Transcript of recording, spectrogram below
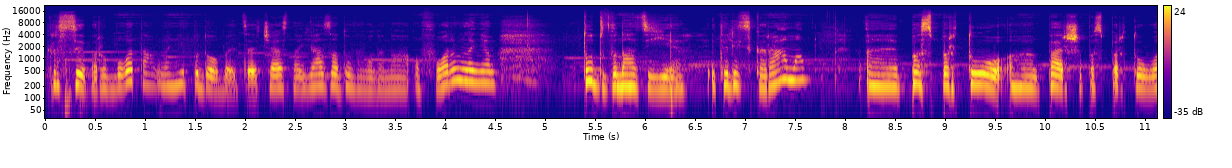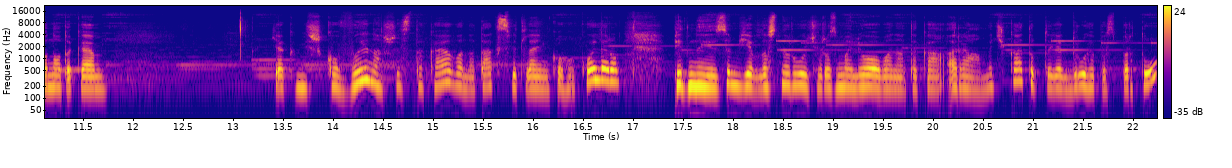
Красива робота, мені подобається. Чесно, я задоволена оформленням. Тут в нас є італійська рама, паспорту, перше паспорту, воно таке як мішковина, щось таке, воно так світленького кольору. Під низом є власноруч розмальована така рамочка, тобто як друге паспорту,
